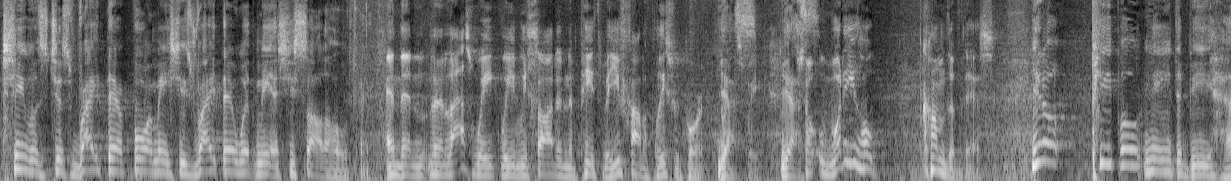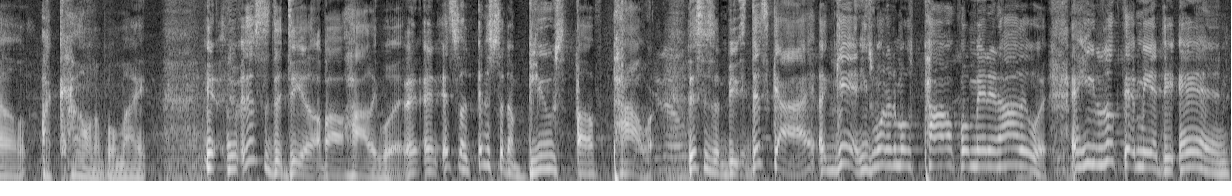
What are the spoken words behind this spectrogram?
she was just right there for me. She's right there with me, and she saw the whole thing. And then, then last week, we, we saw it in the piece, but you filed a police report yes. last week. Yes. So what do you hope comes of this? You know, people need to be held accountable, Mike. You know, this is the deal about Hollywood, and, and it's, a, it's an abuse of power. You know? This is abuse. This guy, again, he's one of the most powerful men in Hollywood, and he looked at me at the end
